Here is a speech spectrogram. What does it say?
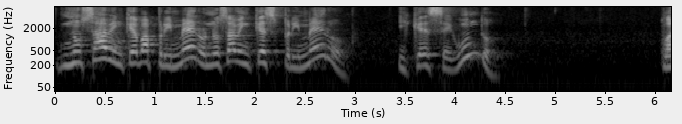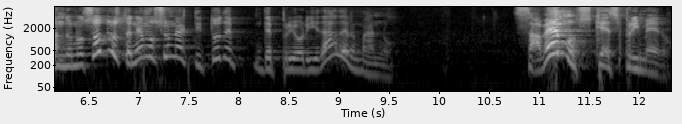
No saben qué va primero, no saben qué es primero y qué es segundo. Cuando nosotros tenemos una actitud de, de prioridad, hermano, Sabemos qué es primero,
